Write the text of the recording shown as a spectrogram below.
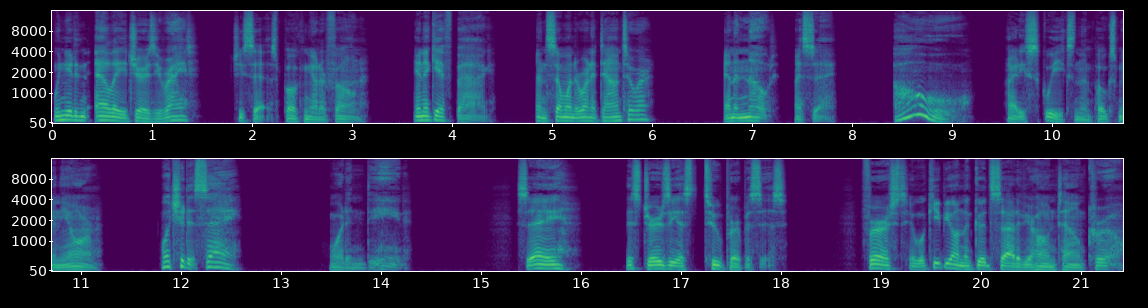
We need an LA jersey, right? She says, poking at her phone. In a gift bag. And someone to run it down to her? And a note, I say. Oh, Heidi squeaks and then pokes me in the arm. What should it say? What indeed? Say, this jersey has two purposes. First, it will keep you on the good side of your hometown crew.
